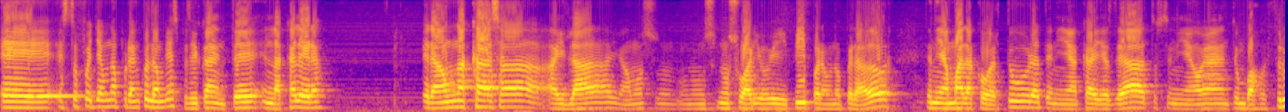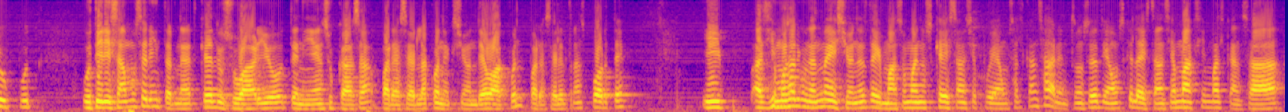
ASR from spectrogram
Eh, esto fue ya una prueba en Colombia, específicamente en La Calera. Era una casa aislada, digamos, un, un usuario VIP para un operador, tenía mala cobertura, tenía caídas de datos, tenía obviamente un bajo throughput. Utilizamos el internet que el usuario tenía en su casa para hacer la conexión de Backwell, para hacer el transporte y hicimos algunas mediciones de más o menos qué distancia podíamos alcanzar. Entonces, digamos que la distancia máxima alcanzada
